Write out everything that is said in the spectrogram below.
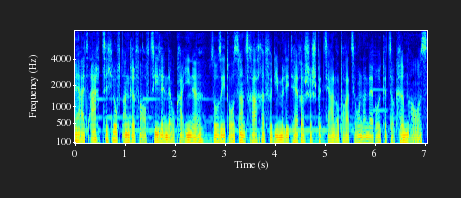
Mehr als 80 Luftangriffe auf Ziele in der Ukraine, so sieht Russlands Rache für die militärische Spezialoperation an der Brücke zur Krim aus.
